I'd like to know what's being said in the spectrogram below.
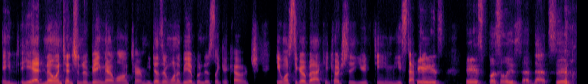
he he had no intention of being there long term. He doesn't want to be a Bundesliga coach. He wants to go back and coach the youth team. He stepped He's, in. He explicitly said that too.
